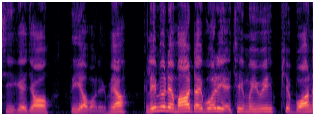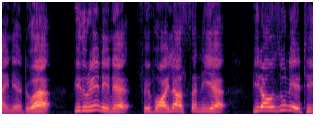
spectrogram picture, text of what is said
ရှိခဲ့ကြောင်း သိရပါတယ်ခင်ဗျာကလေးမျိုးနယ်မှာတိုက်ပွဲတွေအချိန်မရွေးဖြစ်ပွားနိုင်တဲ့အတွက်ပြည်သူတွေအနေနဲ့ဖေဖော်ဝါရီလ12ရက်ပြည်ထောင်စုနေ့အထိ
